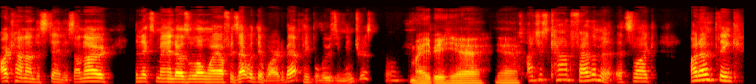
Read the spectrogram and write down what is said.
I can't understand this. I know the next Mando is a long way off. Is that what they're worried about? People losing interest? Well, Maybe, yeah, yeah. I just can't fathom it. It's like I don't think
